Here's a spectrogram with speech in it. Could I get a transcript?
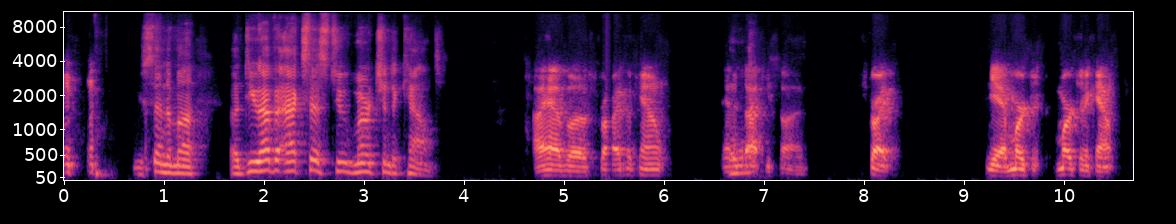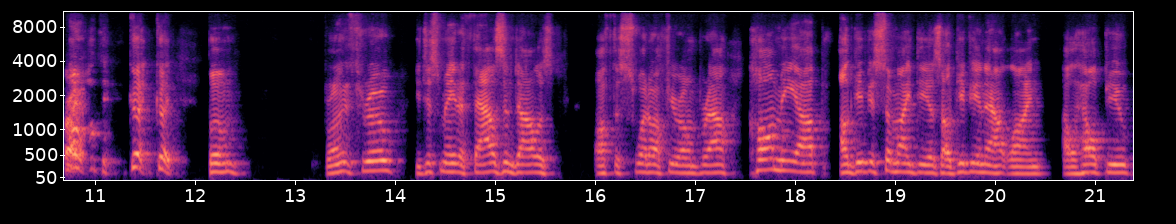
You send them a, uh, do you have access to merchant account? I have a Stripe account and a A what? DocuSign. Stripe. Yeah, merchant, merchant account. Oh, okay, good, good. Boom. Run it through. You just made a thousand dollars off the sweat off your own brow. Call me up. I'll give you some ideas. I'll give you an outline. I'll help you.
